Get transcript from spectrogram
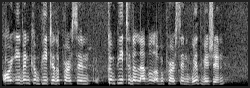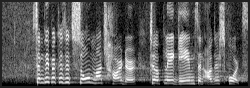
or even compete to the person, compete to the level of a person with vision, simply because it's so much harder to play games and other sports,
